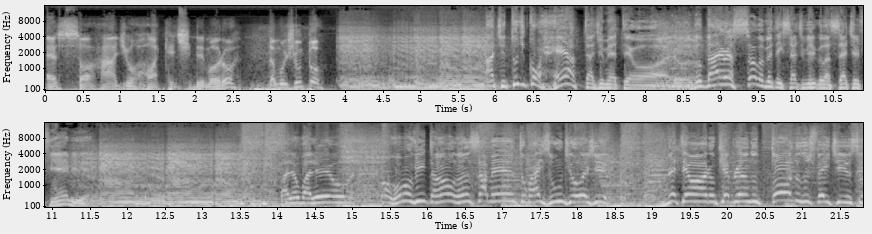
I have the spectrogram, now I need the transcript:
é só Rádio Rocket. Demorou? Tamo junto! Atitude correta de Meteoro. No Dial é só 97,7 FM. Valeu, valeu. Bom, vamos ouvir então lançamento, mais um de hoje. Meteoro quebrando todos os feitiços.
